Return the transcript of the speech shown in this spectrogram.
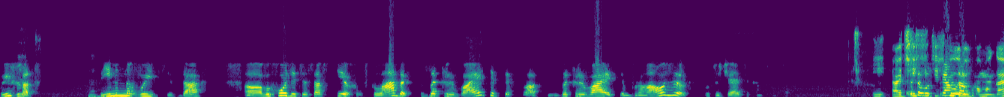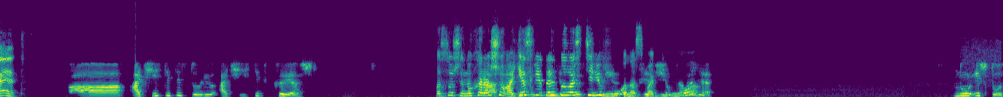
выход, именно выйти, да? А, Выходите со всех вкладок, закрываете все вкладки, закрываете браузер, выключаете компьютер. И очистить вот прям историю такой- помогает? А, очистить историю, очистить кэш. Послушай, ну да, хорошо, а если это было с телефона, с мобильного? Ну и что,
